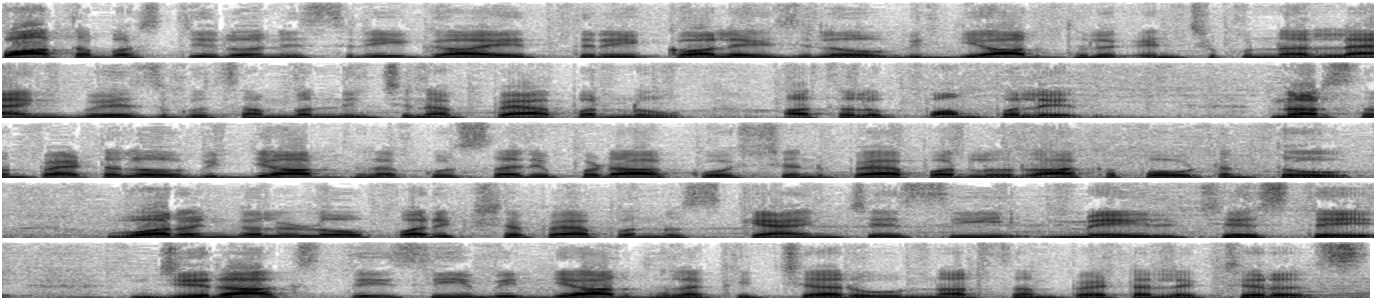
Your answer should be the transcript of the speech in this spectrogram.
పాత బస్తీలోని శ్రీ గాయత్రి కాలేజీలో విద్యార్థులు ఎంచుకున్న లాంగ్వేజ్కు సంబంధించిన పేపర్ను అసలు పంపలేదు. నర్సంపేటలో విద్యార్థులకు సరిపడా క్వశ్చన్ పేపర్లు రాకపోవడంతో వరంగల్లో పరీక్ష పేపర్ను స్కాన్ చేసి మెయిల్ చేస్తే జిరాక్స్ తీసి విద్యార్థులకిచ్చారు నర్సంపేట లెక్చరర్స్.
